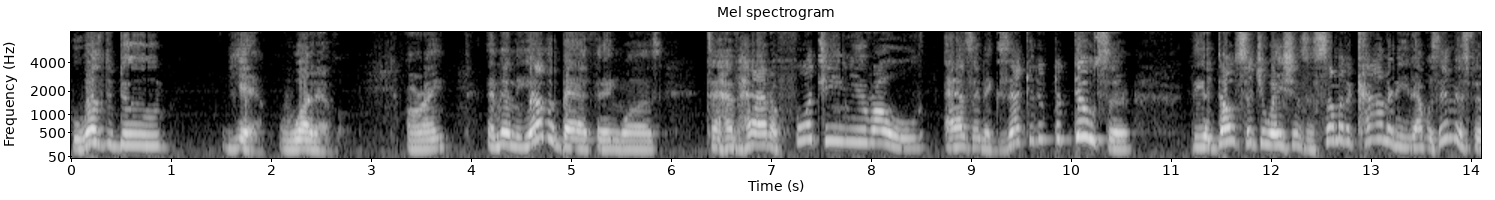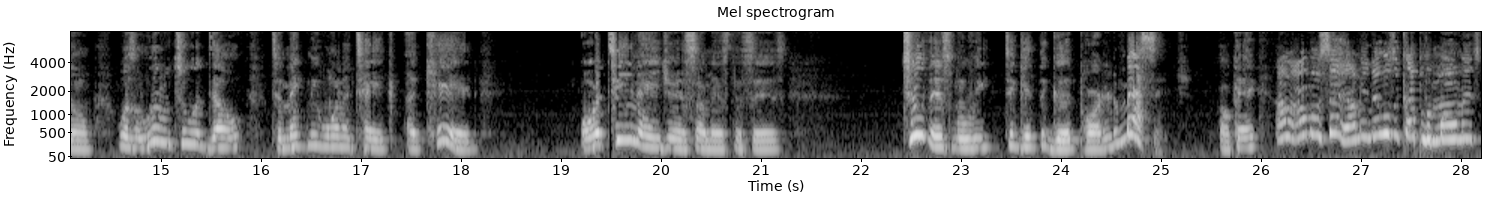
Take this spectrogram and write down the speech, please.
who was the dude? Yeah, whatever. All right. And then the other bad thing was to have had a 14 year old as an executive producer the adult situations and some of the comedy that was in this film was a little too adult to make me want to take a kid or a teenager in some instances to this movie to get the good part of the message. Okay, I'm, I'm, gonna say. I mean, there was a couple of moments,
